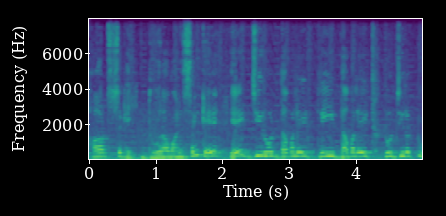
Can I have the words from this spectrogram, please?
ಹಾರ್ಟ್ಸ್ಗೆ ದೂರವಾಣಿ ಸಂಖ್ಯೆ eight zero double eight three double eight two zero two.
